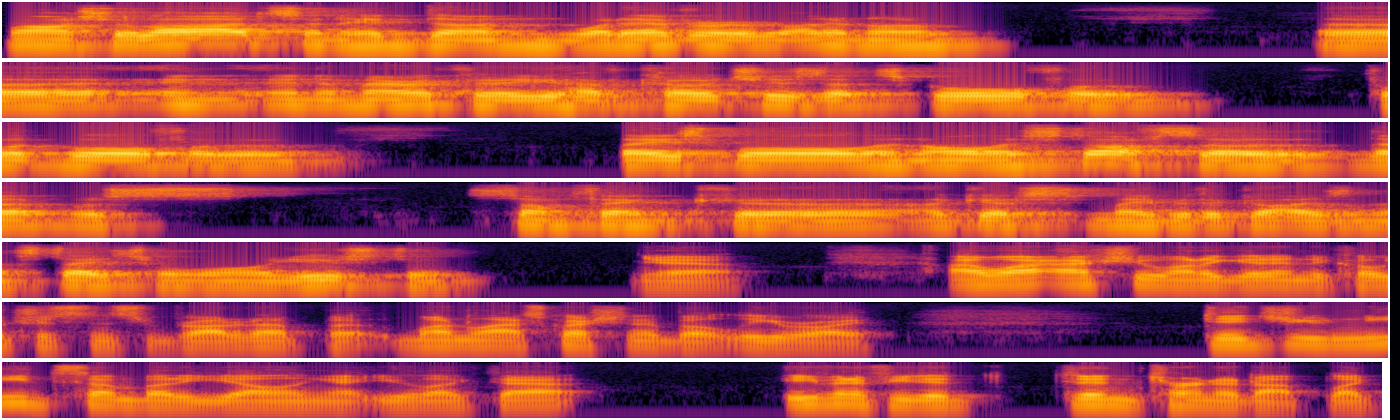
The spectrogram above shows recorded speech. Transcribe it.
martial arts and had done whatever I don't know. Uh, in in America, you have coaches at school for football, for baseball and all this stuff. So that was something uh, I guess maybe the guys in the states were more used to. Yeah, I actually want to get into coaches since you brought it up. But one last question about Leroy: Did you need somebody yelling at you like that even if you did didn't turn it up like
